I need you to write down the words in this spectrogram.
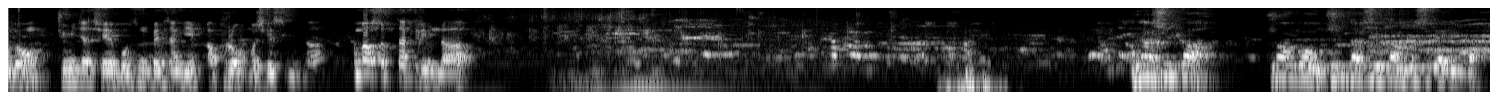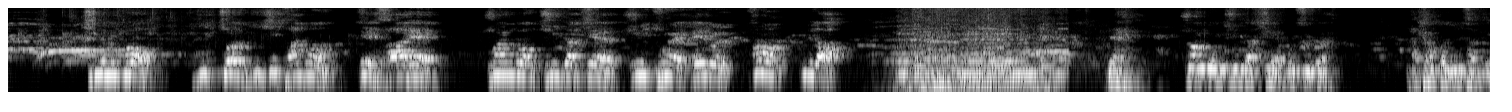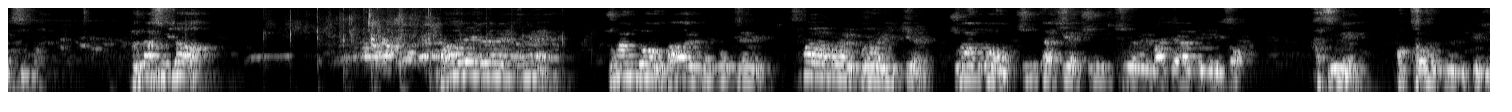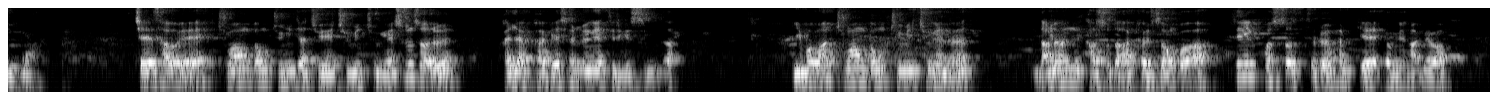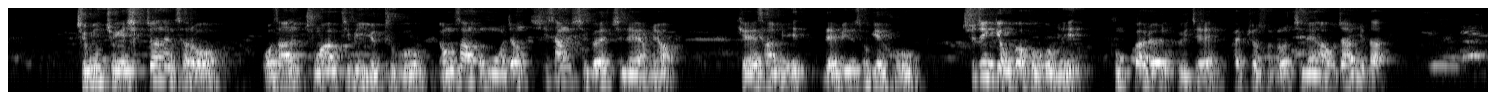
중앙동 주민자치회 모승배 회장님 앞으로 모시겠습니다. 큰 박수 부탁드립니다. 안녕하십니까. 중앙동 주민자치회장 유승배입니다. 지금부터 2024년 제4회 중앙동 주민자치회 주민총회 개회를 선언합니다. 네, 중앙동 주민자치회 모습을 다시 한번 인사드리겠습니다. 반갑습니다. 마을의 변화를 통해 중앙동 마을 공동체의 새바람을 불어일으킬 중앙동 주민자치회 주민총회를 맞이하게 돼서 가슴이 벅차오르는 느껴집니다. 제4회 중앙동 주민자치회 주민총회 순서를 간략하게 설명해 드리겠습니다. 이번 중앙동 주민총회는 나는 가수다 결성과 힐링 콘서트를 함께 병행하며 주민총회 식전 행사로 오산 중앙TV 유튜브 영상 공모전 시상식을 진행하며 개사 및 내빈 소개 후 추진 경과 보고 및 분과별 의제 발표 순으로 진행하고자 합니다.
